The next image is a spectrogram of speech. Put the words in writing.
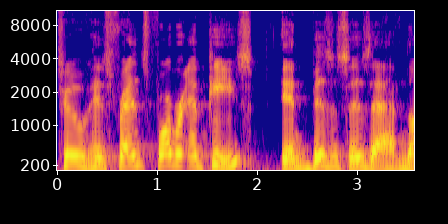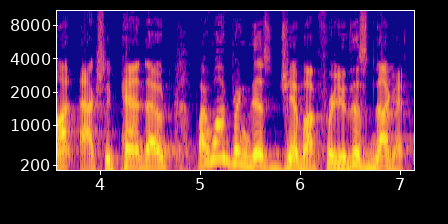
to his friends, former MPs, in businesses that have not actually panned out. But I want to bring this gem up for you, this nugget.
